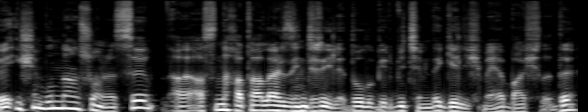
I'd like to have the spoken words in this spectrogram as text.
Ve işin bundan sonrası aslında hatalar zinciriyle dolu bir biçimde gelişmeye başladı.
